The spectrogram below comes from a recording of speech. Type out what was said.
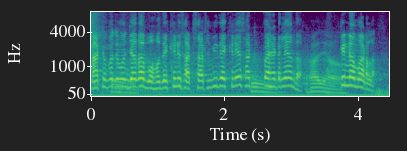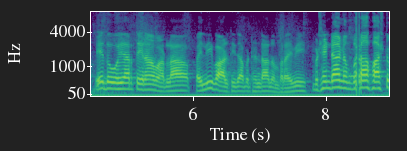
60 55 ਤਾਂ ਬਹੁਤ ਦੇਖੇ ਨੇ 60 60 ਵੀ ਦੇਖੇ ਨੇ 60 65 ਲਿਆਂਦਾ। ਹਾਂਜੀ ਹਾਂ। ਕਿੰਨਾ ਮਾਡਲ ਆ? ਇਹ 2013 ਮਾਡਲ ਆ। ਪਹਿਲੀ ਬਾਲਟੀ ਦਾ ਬਠਿੰਡਾ ਨੰਬਰ ਆ ਇਹ ਵੀ। ਬਠਿੰਡਾ ਨੰਬਰ ਆ ਫਸਟ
